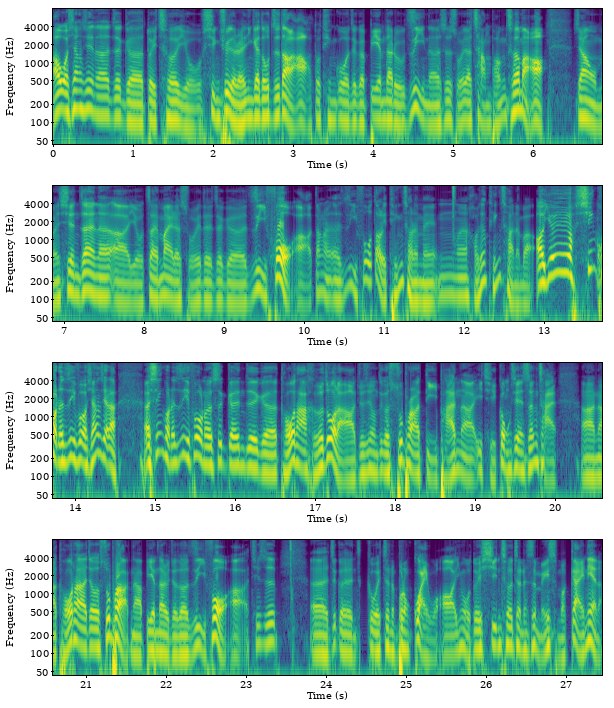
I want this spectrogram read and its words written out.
好，我相信呢，这个对车有兴趣的人应该都知道了啊，都听过这个 BMW Z 呢，是所谓的敞篷车嘛啊。像我们现在呢，啊、有在卖的所谓的这个 Z4 啊，当然呃，Z4 到底停产了没？嗯，好像停产了吧？哦，有有有，新款的 Z4 想起来了，啊、新款的 Z4 呢是跟这个 Toyota 合作了啊，就是用这个 Supra 底盘啊一起贡献生产啊。那 Toyota 叫做 Supra，那 BMW 叫做 Z4 啊。其实呃，这个各位真的不能怪我啊，因为我对新车真的是没什么概念啊。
